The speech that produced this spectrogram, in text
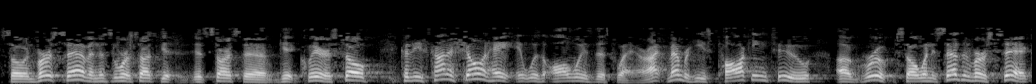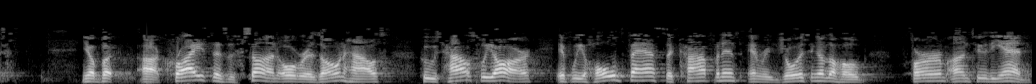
So in verse 7, this is where it starts to get, it starts to get clear. So, because he's kind of showing, hey, it was always this way, alright? Remember, he's talking to a group. So when it says in verse 6, you know, but uh, Christ as a son over his own house, whose house we are, if we hold fast the confidence and rejoicing of the hope, firm unto the end.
